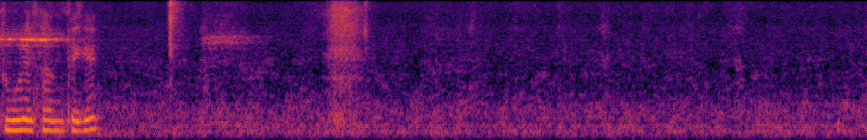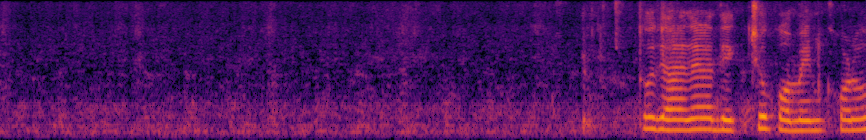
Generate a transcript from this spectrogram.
দূর এখান থেকে। যারা যারা দেখছ কমেন্ট করো।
